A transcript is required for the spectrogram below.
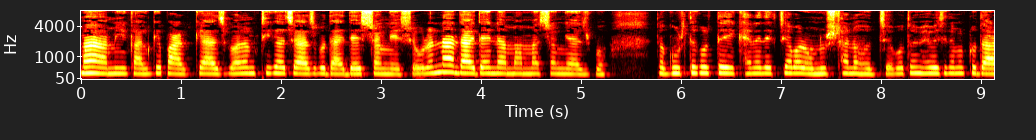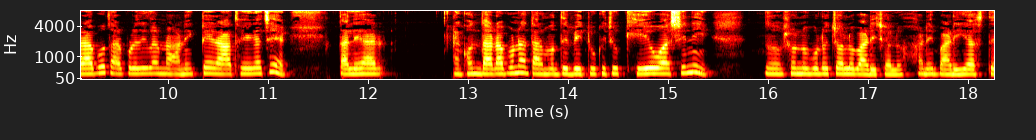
মা, আমি কালকে পার্কে আসব। বললাম, ঠিক আছে, আসব দায়দায়ের সঙ্গে এসে। বলল না দায়দাই না, মাম্মার সঙ্গে আসব। তো ঘুরতে ঘুরতে এইখানে দেখছি আবার অনুষ্ঠানও হচ্ছে। প্রথমে ভেবেছিলাম একটু দাঁড়াবো, তারপরে দেখলাম না অনেকটাই রাত হয়ে গেছে। তাহলে আর এখন দাঁড়াবো না, তার মধ্যে বেটু কিছু খেয়েও আসেনি। তো সোনু বলল, চলো বাড়ি, চলো। আরে, বাড়ি আসতে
